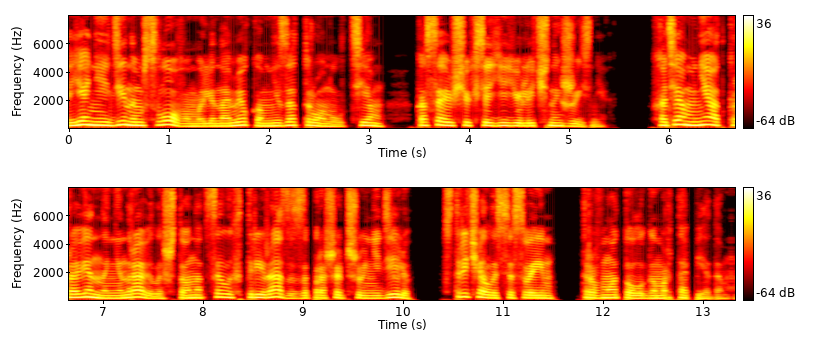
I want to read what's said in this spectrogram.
Я ни единым словом или намеком не затронул тем, касающихся ее личной жизни. Хотя мне откровенно не нравилось, что она целых три раза за прошедшую неделю встречалась со своим травматологом-ортопедом.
